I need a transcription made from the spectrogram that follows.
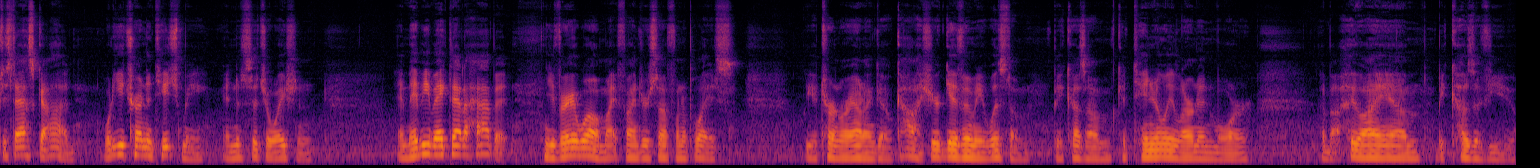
Just ask God, what are you trying to teach me in this situation? And maybe make that a habit. You very well might find yourself in a place you turn around and go, Gosh, you're giving me wisdom because I'm continually learning more about who I am because of you.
